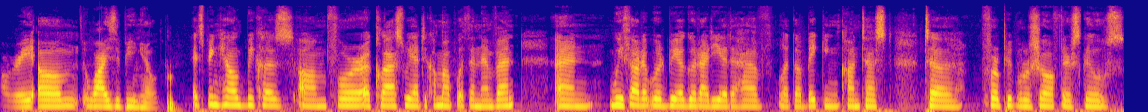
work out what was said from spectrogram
All right. Um, why is it being held? It's being held because um, for a class we had to come up with an event, and we thought it would be a good idea to have like a baking contest to for people to show off their skills.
